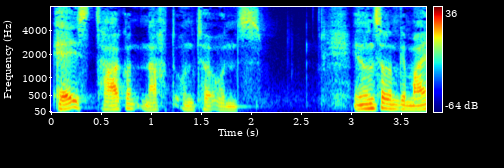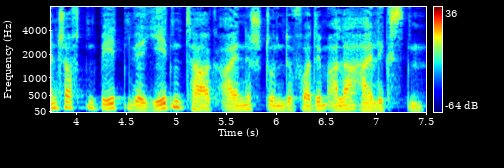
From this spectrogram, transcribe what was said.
Er ist Tag und Nacht unter uns. In unseren Gemeinschaften beten wir jeden Tag eine Stunde vor dem Allerheiligsten.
